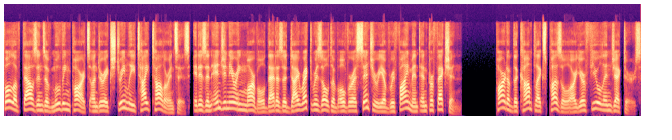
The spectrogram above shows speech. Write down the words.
Full of thousands of moving parts under extremely tight tolerances, it is an engineering marvel that is a direct result of over a century of refinement and perfection. Part of the complex puzzle are your fuel injectors.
